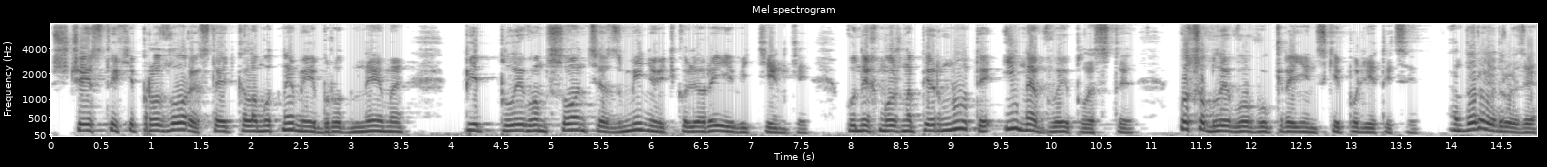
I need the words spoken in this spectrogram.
з чистих і прозорих стають каламутними і брудними, під пливом сонця змінюють кольори і відтінки. У них можна пірнути і не виплести, особливо в українській політиці. Дорогі друзі,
